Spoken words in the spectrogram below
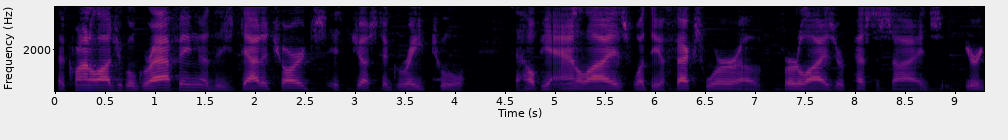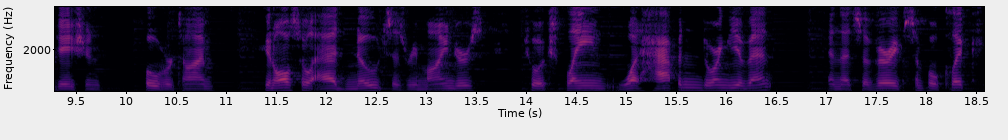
The chronological graphing of these data charts is just a great tool to help you analyze what the effects were of fertilizer, pesticides, irrigation over time. You can also add notes as reminders to explain what happened during the event. And that's a very simple click,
